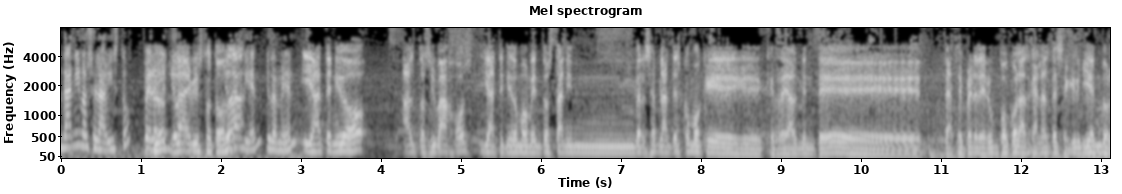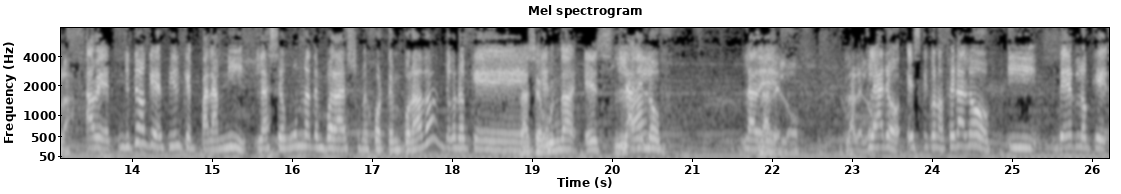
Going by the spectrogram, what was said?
Dani no se la ha visto, pero Yo yo, la he visto toda. Yo también, yo también. Y ha tenido altos y bajos y ha tenido momentos tan inversemblantes como que, que realmente te hace perder un poco las ganas de seguir viéndola. A ver, yo tengo que decir que para mí la segunda temporada es su mejor temporada. Yo creo que La que- segunda es la, la de Love. La de, La de Love. La de Love. Claro, es que conocer a Love y ver lo que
